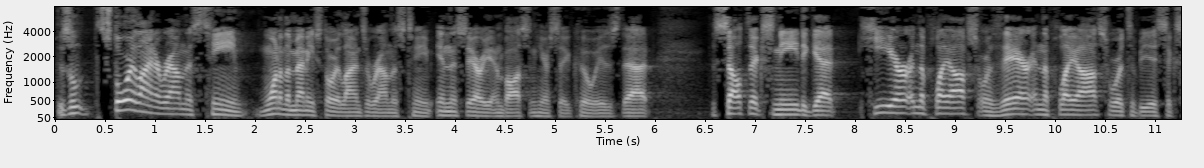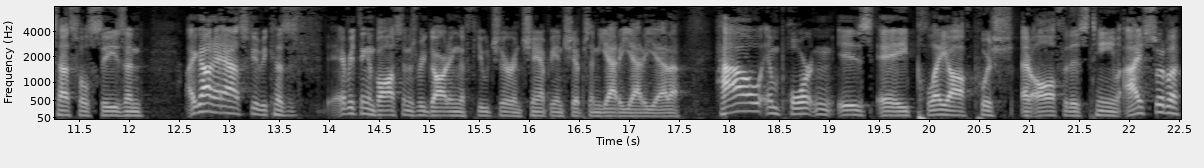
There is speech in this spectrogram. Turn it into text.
There's a storyline around this team. One of the many storylines around this team in this area in Boston here, Sekou, is that the Celtics need to get here in the playoffs or there in the playoffs for it to be a successful season. I got to ask you because everything in Boston is regarding the future and championships and yada, yada, yada. How important is a playoff push at all for this team? I sort of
